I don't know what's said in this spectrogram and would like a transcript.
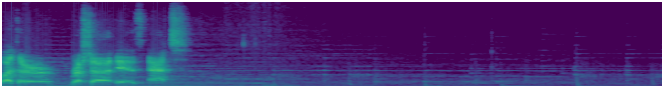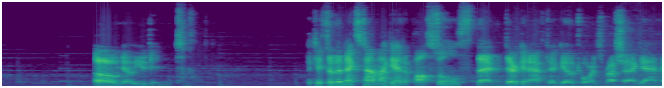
whether Russia is at... Oh, no, you didn't. Okay, so the next time I get apostles, then they're gonna have to go towards Russia again.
